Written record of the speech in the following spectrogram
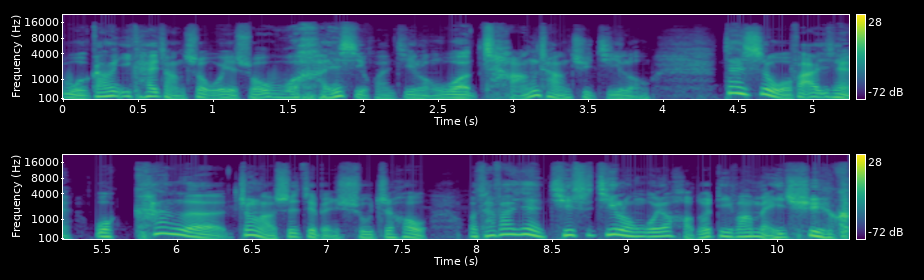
我刚刚一开场的时候，我也说我很喜欢基隆，我常常去基隆。但是我发现，我看了郑老师这本书之后，我才发现，其实基隆我有好多地方没去过。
